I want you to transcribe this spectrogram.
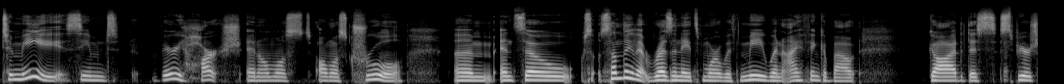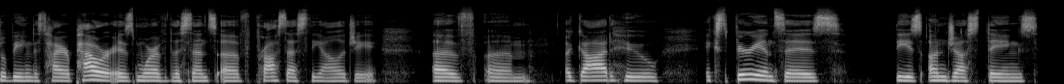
to me, seemed very harsh and almost almost cruel. Um, and so, something that resonates more with me when I think about God, this spiritual being, this higher power, is more of the sense of process theology, of um, a God who experiences these unjust things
